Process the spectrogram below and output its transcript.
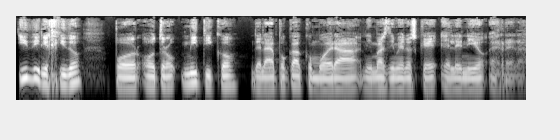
y dirigido por otro mítico de la época como era ni más ni menos que Elenio Herrera.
